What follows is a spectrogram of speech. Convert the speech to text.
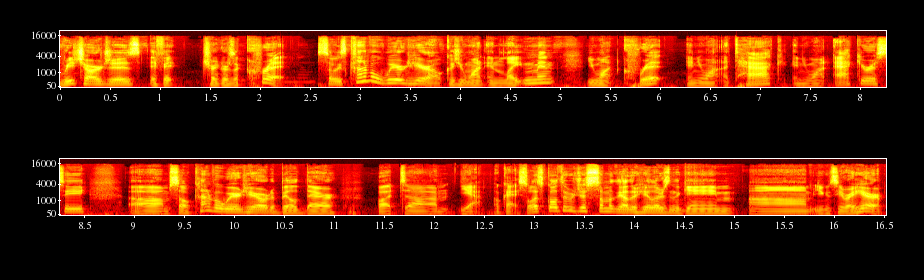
recharges if it triggers a crit. So he's kind of a weird hero because you want enlightenment, you want crit, and you want attack, and you want accuracy. Um, so kind of a weird hero to build there. But um, yeah, okay. So let's go through just some of the other healers in the game. Um, you can see right here.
